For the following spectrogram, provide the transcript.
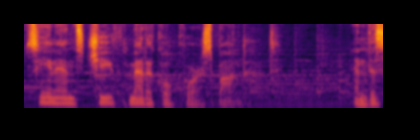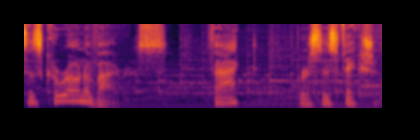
CNN's chief medical correspondent, and this is Coronavirus Fact versus Fiction.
